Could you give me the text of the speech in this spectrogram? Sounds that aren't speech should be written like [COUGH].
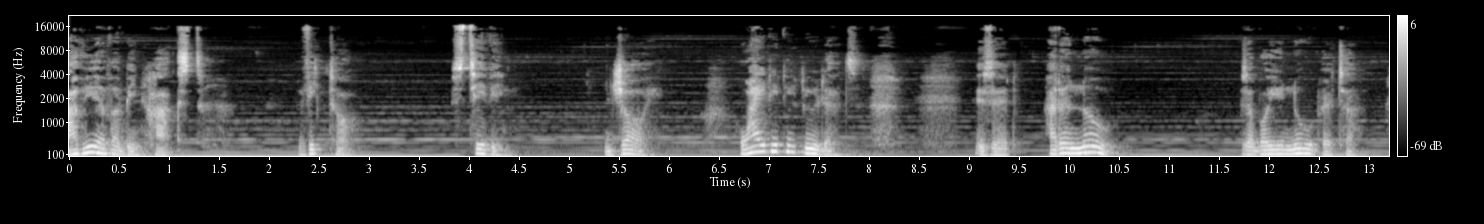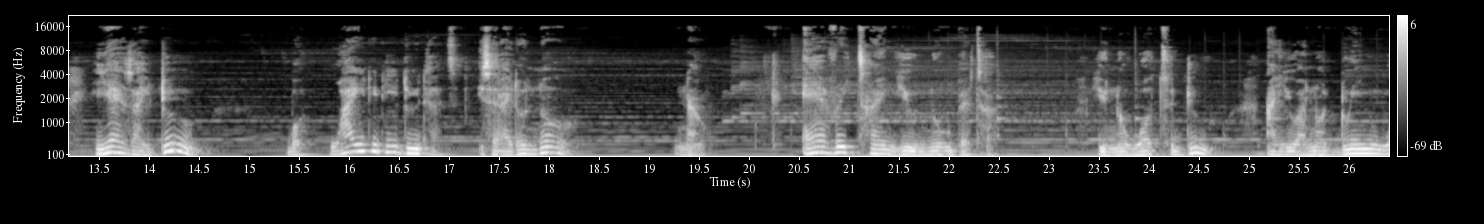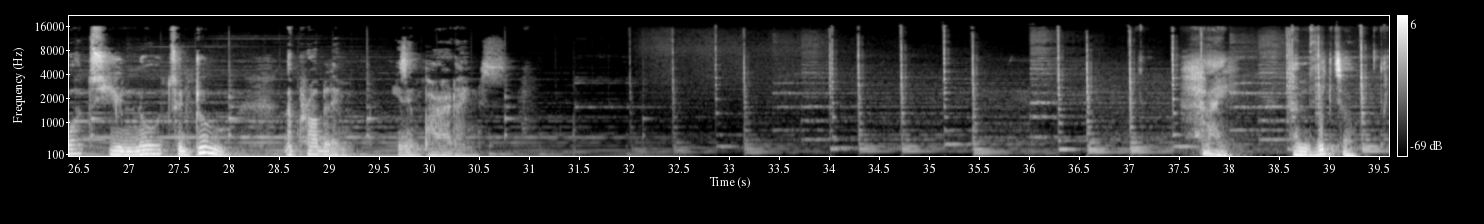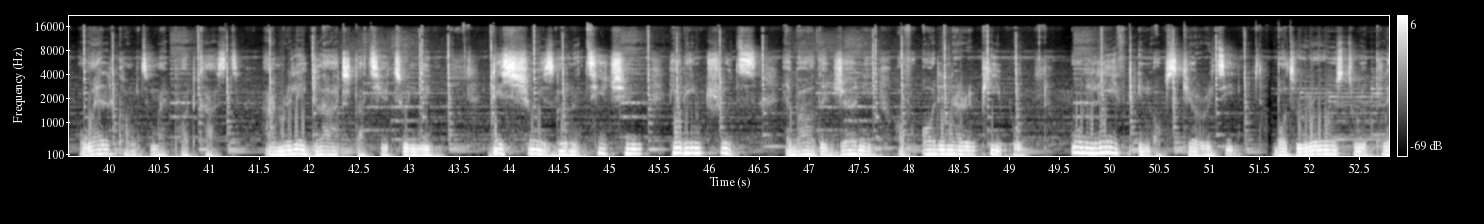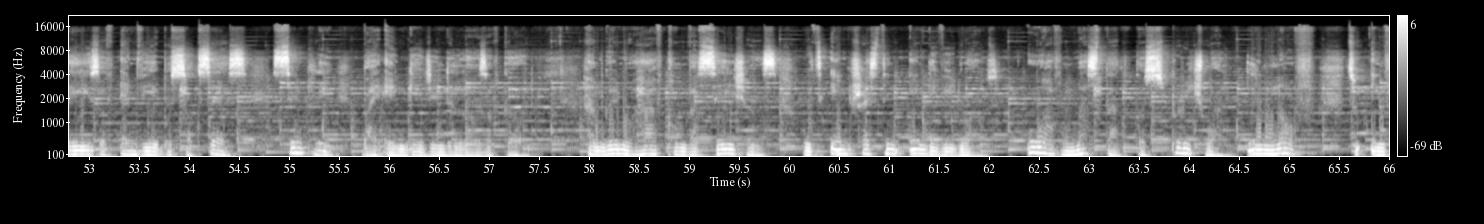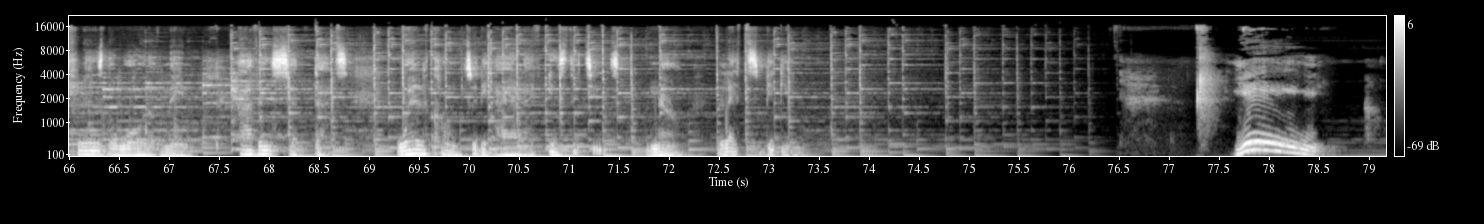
Have you ever been asked, Victor, Stephen, Joy, why did you do that? He said, I don't know. He said, but you know better. Yes, I do. But why did you do that? He said, I don't know. Now, every time you know better, you know what to do, and you are not doing what you know to do, the problem is in paradigms. Hi, I'm Victor. Welcome to my podcast. I'm really glad that you tuned in. This show is going to teach you hidden truths about the journey of ordinary people who lived in obscurity but rose to a place of enviable success simply by engaging the laws of God. I'm going to have conversations with interesting individuals who have mastered the spiritual enough to influence the world of men. Having said that, welcome to the Higher Life Institute. Now, let's begin. Yay!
